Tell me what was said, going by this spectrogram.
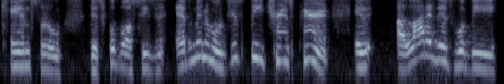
cancel this football season, at minimum, just be transparent. If, a lot of this would be,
